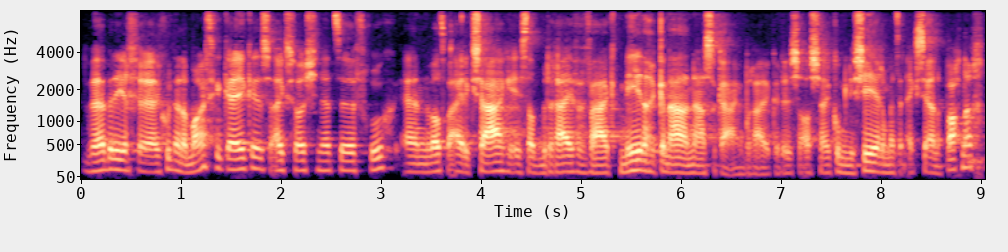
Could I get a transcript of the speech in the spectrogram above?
We hebben hier eh, goed naar de markt gekeken, dus eigenlijk zoals je net eh, vroeg. En wat we eigenlijk zagen is dat bedrijven vaak meerdere kanalen naast elkaar gebruiken. Dus als zij communiceren met een externe partner,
